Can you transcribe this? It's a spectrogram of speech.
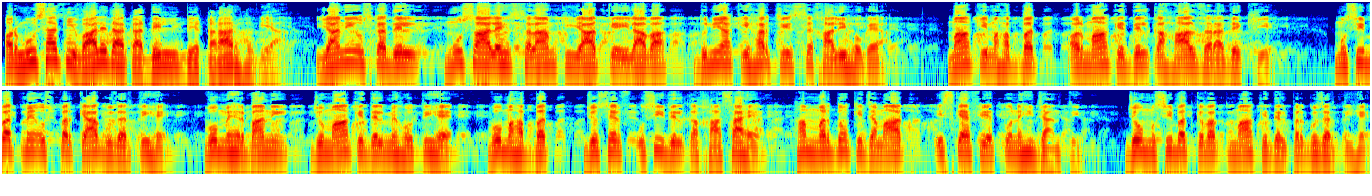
اور موسا کی والدہ کا دل بے قرار ہو گیا۔ یعنی اس کا دل موسا علیہ السلام کی یاد کے علاوہ دنیا کی ہر چیز سے خالی ہو گیا۔ ماں کی محبت اور ماں کے دل کا حال ذرا دیکھیے۔ مصیبت میں اس پر کیا گزرتی ہے؟ وہ مہربانی جو ماں کے دل میں ہوتی ہے، وہ محبت جو صرف اسی دل کا خاصا ہے۔ ہم مردوں کی جماعت اس کیفیت کو نہیں جانتی، جو مصیبت کے وقت ماں کے دل پر گزرتی ہے۔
